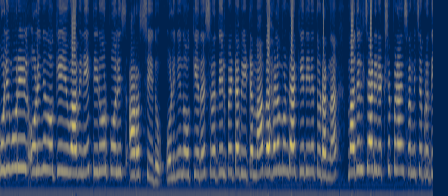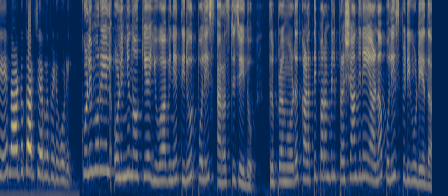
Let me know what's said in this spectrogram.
കുളിമുറിയിൽ ഒളിഞ്ഞു നോക്കിയ യുവാവിനെ തിരൂർ പോലീസ് അറസ്റ്റ് ചെയ്തു. ഒളിഞ്ഞു നോക്കിയത് ശ്രദ്ധയിൽപ്പെട്ട വീട്ടമ്മ ബഹളമുണ്ടാക്കിയതിനെ തുടർന്ന് മതിൽ ചാടി രക്ഷപ്പെടാൻ ശ്രമിച്ച പ്രതിയെ നാട്ടുകാർ ചേർന്ന് പിടികൂടി. കുളിമുറിയിൽ ഒളിഞ്ഞു നോക്കിയ യുവാവിനെ തിരൂർ പോലീസ് അറസ്റ്റ് ചെയ്തു. തൃപ്രങ്ങോട് കളത്തിപ്പറമ്പിൽ പ്രശാന്തിനെയാണ് പോലീസ് പിടികൂടിയത്.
